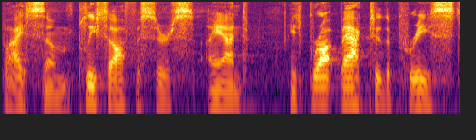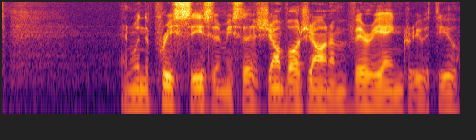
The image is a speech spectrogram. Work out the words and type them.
by some police officers, and he's brought back to the priest. And when the priest sees him, he says, Jean Valjean, I'm very angry with you.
